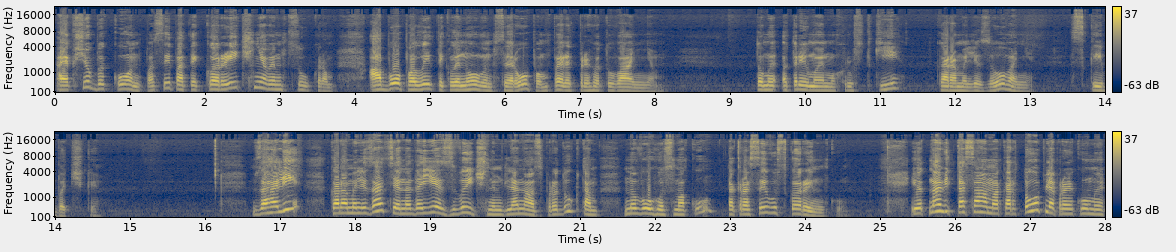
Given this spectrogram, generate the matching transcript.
А якщо бекон посипати коричневим цукром або полити кленовим сиропом перед приготуванням, то ми отримуємо хрусткі карамелізовані скибочки. Взагалі, карамелізація надає звичним для нас продуктам нового смаку та красиву скоринку. І от навіть та сама картопля, про яку ми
